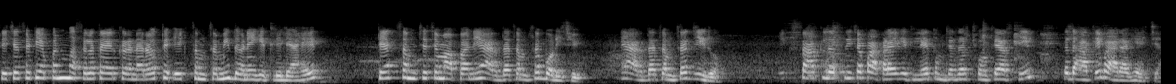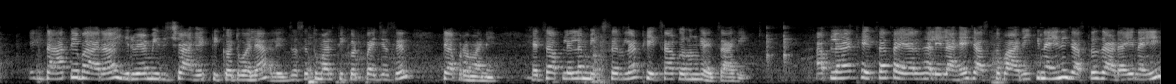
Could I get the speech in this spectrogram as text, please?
त्याच्यासाठी आपण मसाला तयार करणार आहोत. ते एक चमचा मी धणे घेतलेले आहेत. त्याच चमच्याच्या मापाने अर्धा चमचा बडीशेप आणि अर्धा चमचा जिरं. एक सात लसणीच्या पाकळ्या घेतल्या तुमच्या जर छोट्या असतील तर दहा ते बारा घ्यायच्या. एक दहा ते बारा हिरव्या मिरच्या आहेत तिखटवाल्या. आले जसं तुम्हाला तिखट पाहिजे असेल त्याप्रमाणे. ह्याचा आपल्याला मिक्सरला ठेचा करून घ्यायचा आहे. आपला हा ठेचा तयार झालेला आहे. जास्त बारीक नाही ना जास्त जाडाही नाही.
